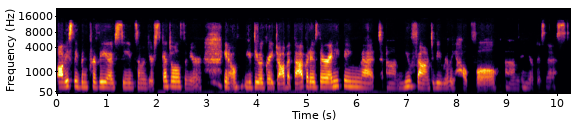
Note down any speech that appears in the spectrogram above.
obviously been privy i've seen some of your schedules and your you know you do a great job at that but is there anything that um, you found to be really helpful um, in your business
